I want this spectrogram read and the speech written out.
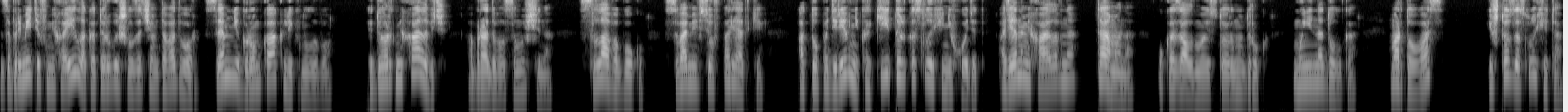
Заприметив Михаила, который вышел зачем-то во двор, Сэм негромко окликнул его. «Эдуард Михайлович!» – обрадовался мужчина. «Слава богу! С вами все в порядке. А то по деревне какие только слухи не ходят. А Диана Михайловна? Там она!» – указал в мою сторону друг. «Мы ненадолго. Марта у вас? И что за слухи-то?»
